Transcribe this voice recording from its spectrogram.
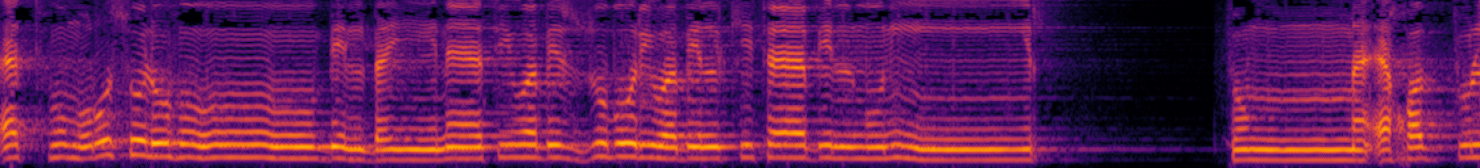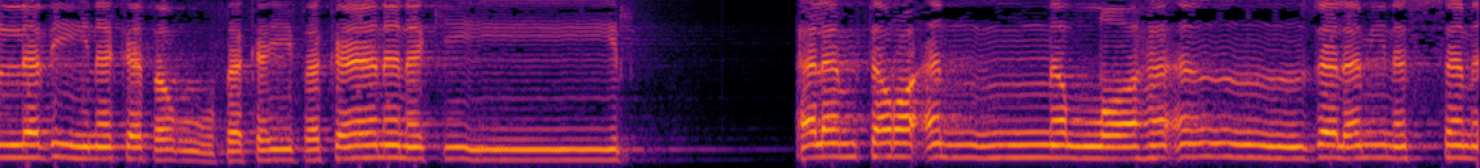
جَاءَتْهُمْ رُسُلُهُم بِالْبَيِّنَاتِ وَبِالزُّبُرِ وَبِالْكِتَابِ الْمُنِيرِ. ثُمَّ أَخَذْتُ الَّذِينَ كَفَرُوا فَكَيْفَ كَانَ نَكِيرِ؟ أَلَمْ تَرَ أَنَّ اللَّهَ أَنزَلَ مِنَ السَّمَاءِ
